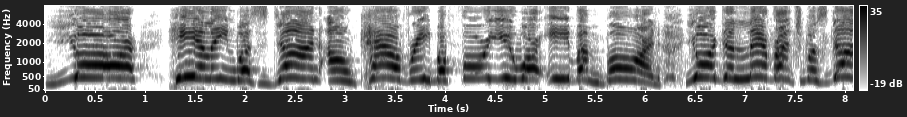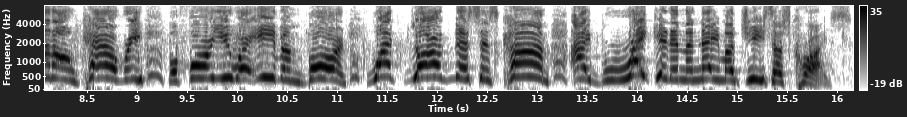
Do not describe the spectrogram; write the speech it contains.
Your Healing was done on Calvary before you were even born. Your deliverance was done on Calvary before you were even born. What darkness has come, I break it in the name of Jesus Christ.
